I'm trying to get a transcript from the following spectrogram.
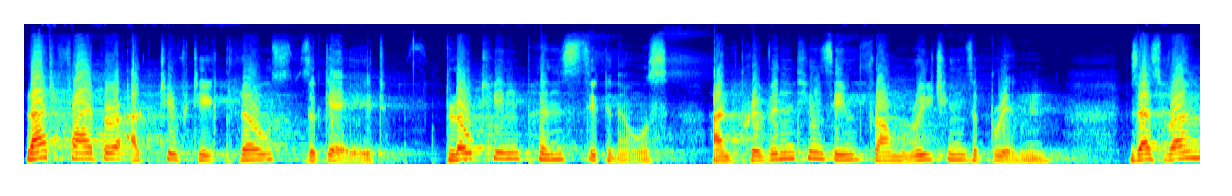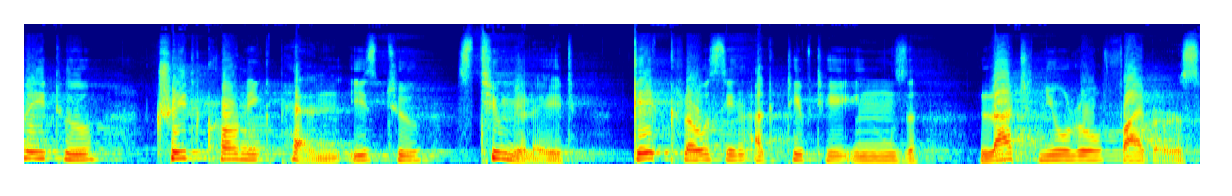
That fiber activity closes the gate, blocking pain signals and preventing them from reaching the brain. That's one way to treat chronic pain is to stimulate gate closing activity in the large neural fibers.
